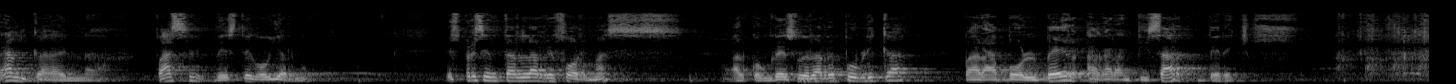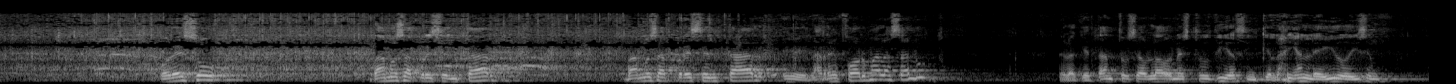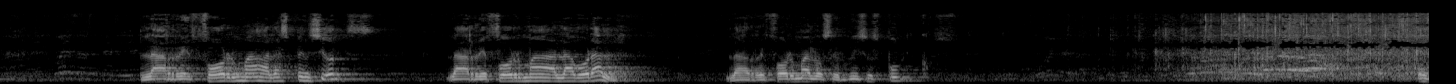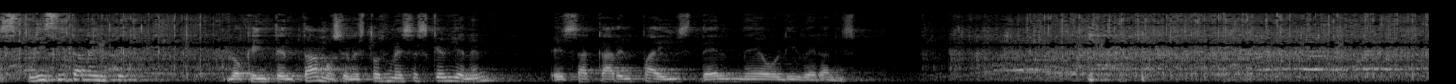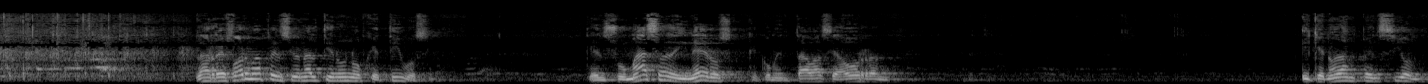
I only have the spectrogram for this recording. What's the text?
arranca en la fase de este gobierno es presentar las reformas al Congreso de la República para volver a garantizar derechos. Por eso vamos a presentar, vamos a presentar eh, la reforma a la salud, de la que tanto se ha hablado en estos días sin que la hayan leído, dicen la reforma a las pensiones, la reforma laboral, la reforma a los servicios públicos. Explícitamente, lo que intentamos en estos meses que vienen es sacar el país del neoliberalismo. La reforma pensional tiene un objetivo, sí, que en su masa de dineros que comentaba se ahorran y que no dan pensión,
